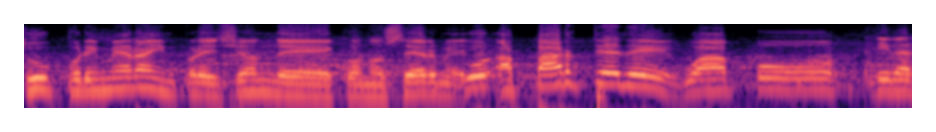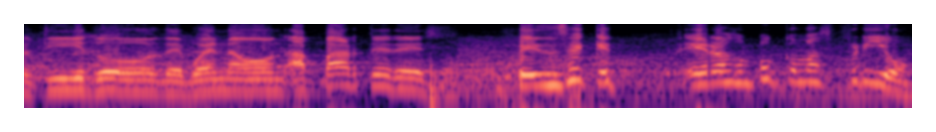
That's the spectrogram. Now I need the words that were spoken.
tu primera impresión de conocerme? Aparte de guapo, divertido, de buena onda. Aparte de eso, Pensé que eras un poco más frío,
